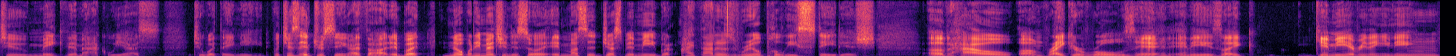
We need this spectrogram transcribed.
to make them acquiesce to what they need which is interesting i thought but nobody mentioned it so it must have just been me but i thought it was real police state-ish of how um, Riker rolls in and he's like give me everything you need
